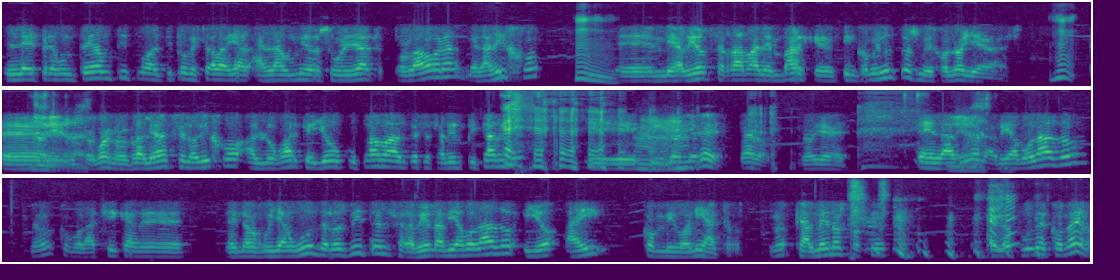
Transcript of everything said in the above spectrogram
Le pregunté a un tipo, al tipo que estaba ahí al, al lado mío de seguridad por la hora, me la dijo. Mm. Eh, mi avión cerraba el embarque en cinco minutos, me dijo, no llegas. Mm. Eh, No llegas. pero bueno, en realidad se lo dijo al lugar que yo ocupaba antes de salir pitando y, y no llegué, claro, no llegué. El avión había volado, ¿no? Como la chica de, de Norwegian Wood de los Beatles, el avión había volado y yo ahí con mi boniato, ¿no? Que al menos, por cierto, me lo pude comer,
